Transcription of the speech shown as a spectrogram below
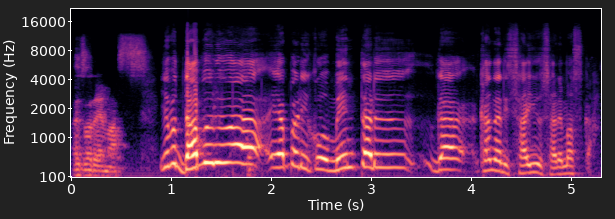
ありがとうございます。やっぱダブルはやっぱりこうメンタルがかなり左右されますか？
